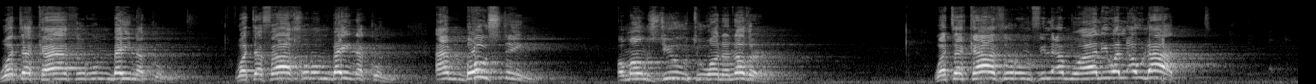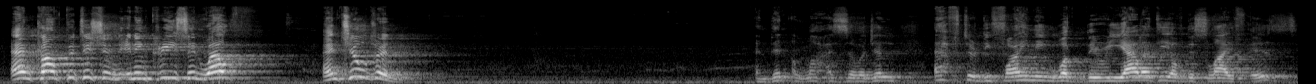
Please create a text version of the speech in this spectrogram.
وتكاثر بينكم وتفاخر بينكم and boasting amongst you to one another وتكاثر في الأموال والأولاد and competition in increasing wealth and children and then Allah Azza wa Jal after defining what the reality of this life is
